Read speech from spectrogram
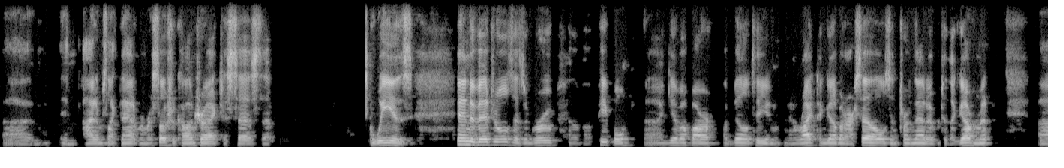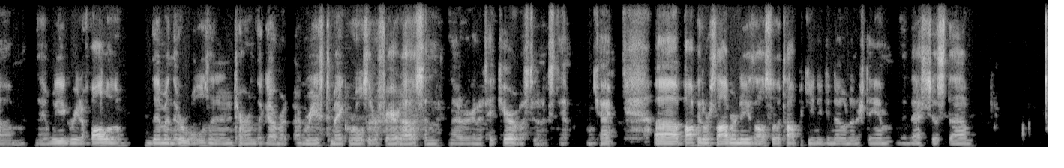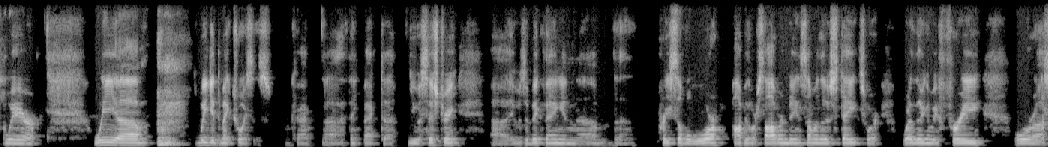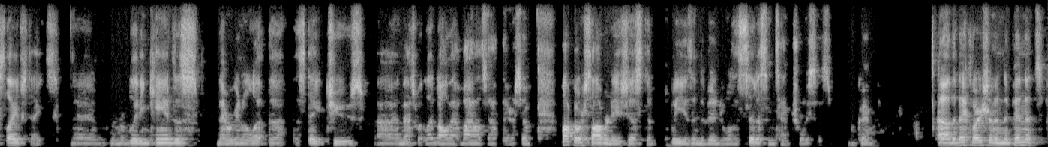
uh, and items like that. Remember, social contract just says that we as individuals, as a group of people, uh, give up our ability and, and, right to govern ourselves and turn that over to the government. Um, and we agree to follow them and their rules, and in turn, the government agrees to make rules that are fair to us and that are going to take care of us to an extent. Okay. Uh, popular sovereignty is also a topic you need to know and understand, and that's just um, where we um, we get to make choices. Okay, uh, I think back to U.S. history. Uh, it was a big thing in um, the pre-Civil War, popular sovereignty in some of those states where whether they're going to be free or uh, slave states. And remember, Bleeding Kansas, they were going to let the, the state choose, uh, and that's what led to all that violence out there. So, popular sovereignty is just that we as individuals, as citizens, have choices. Okay. Uh, the Declaration of Independence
